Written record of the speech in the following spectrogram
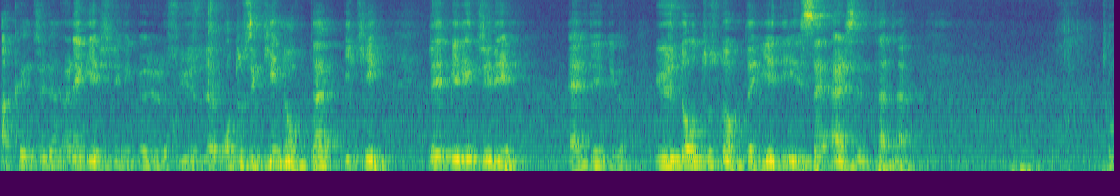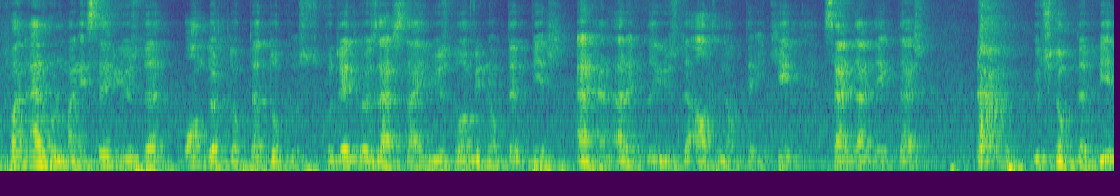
Akıncı'nın öne geçtiğini görüyoruz. %32.2 ile birinciliği elde ediyor. %30.7 ise Ersin Tatar. Tufan Erhurman ise yüzde 14.9, Kudret Özersay yüzde 11.1, Erhan Arıklı yüzde 6.2, Serdar Denktaş 3.1,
